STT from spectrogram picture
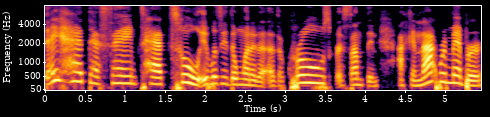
They had that same tattoo. It was either one of the other crews or something. I cannot remember,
